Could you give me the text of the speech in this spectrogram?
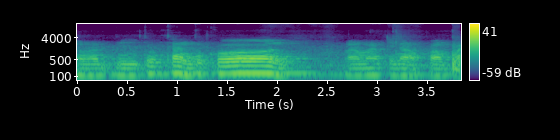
สวัสดีทุกท่านทุกคน มามาพี่น้องกองไป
